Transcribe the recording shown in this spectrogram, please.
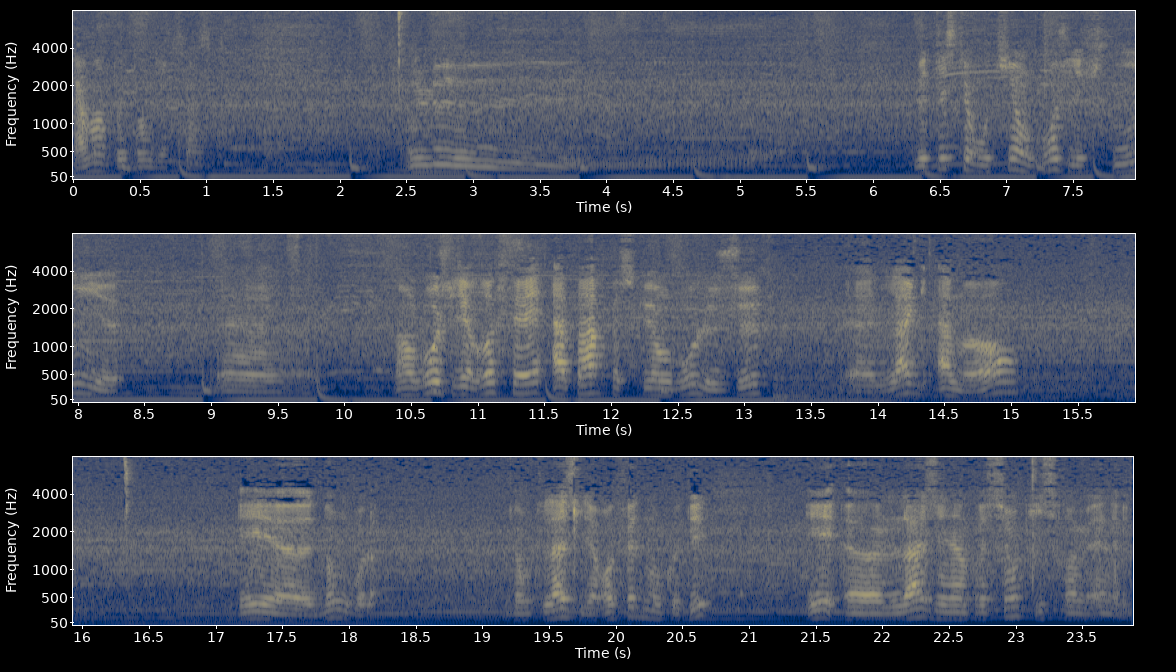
comment peut-on dire ça? Le... Le test routier, en gros, je l'ai fini... Euh, euh, en gros, je l'ai refait à part parce que, en gros, le jeu lag à mort. Et donc, voilà. Donc là, je l'ai refait de mon côté. Et là, j'ai l'impression qu'il se remet avec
